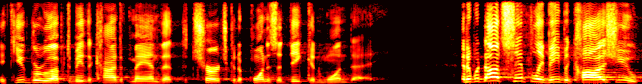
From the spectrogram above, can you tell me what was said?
if you grew up to be the kind of man that the church could appoint as a deacon one day. And it would not simply be because you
